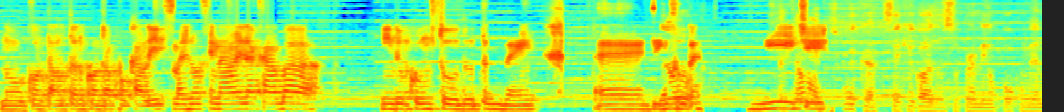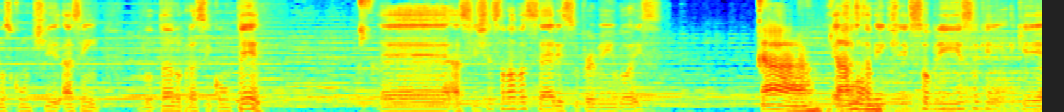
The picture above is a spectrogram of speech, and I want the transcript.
no quando tá lutando contra o Apocalipse, mas no final ele acaba indo com tudo também. É, tem Não. Super Meat, você que gosta do Superman um pouco menos contido, assim, lutando pra se conter, é, assiste essa nova série Superman 2. Ah, Que tá é bom. justamente sobre isso que, que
